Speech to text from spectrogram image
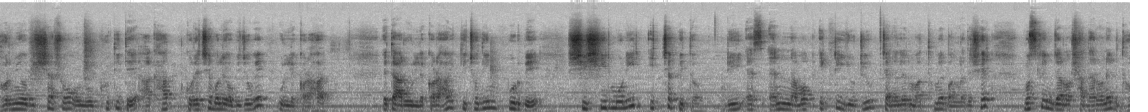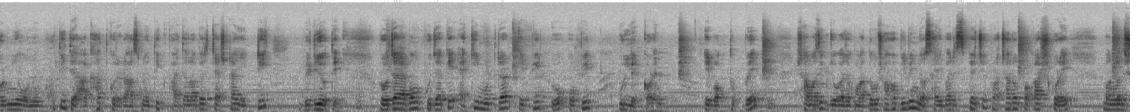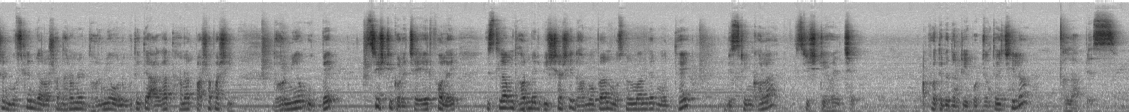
ধর্মীয় বিশ্বাস ও অনুভূতিতে আঘাত করেছে বলে অভিযোগে উল্লেখ করা হয়। এতে আরও উল্লেখ করা হয়, কিছুদিন পূর্বে শিশির মনির ইচ্ছাকৃত ডিএসএন নামক একটি ইউটিউব চ্যানেলের মাধ্যমে বাংলাদেশের মুসলিম জনসাধারণের ধর্মীয় অনুভূতিতে আঘাত করে রাজনৈতিক ফায়দা লাভের চেষ্টায় একটি ভিডিওতে রোজা এবং পূজাকে একই মুদ্রার এপিট ও ওপিট উল্লেখ করেন। এ বক্তব্যে সামাজিক যোগাযোগ মাধ্যম সহ বিভিন্ন সাইবার স্পেচে প্রচার ও প্রকাশ করে বাংলাদেশের মুসলিম জনসাধারণের ধর্মীয় অনুভূতিতে আঘাত হানার পাশাপাশি ধর্মীয় উদ্বেগ সৃষ্টি করেছে। এর ফলে ইসলাম ধর্মের বিশ্বাসী ধর্মপ্রাণ মুসলমানদের মধ্যে বিশৃঙ্খলা সৃষ্টি হয়েছে। প্রতিবেদনটি পর্যন্তই ছিল। আল্লাহ হাফেজ।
